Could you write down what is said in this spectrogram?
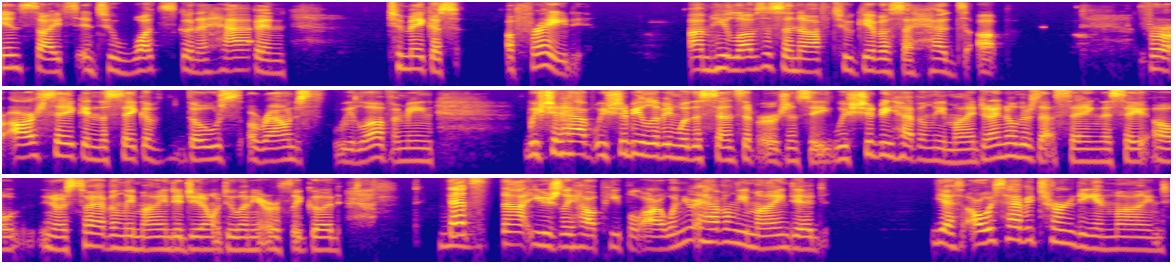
insights into what's going to happen to make us afraid. Um he loves us enough to give us a heads up. For our sake and the sake of those around us we love i mean we should have we should be living with a sense of urgency. We should be heavenly minded. I know there's that saying they say oh you know so heavenly minded you don't do any earthly good. Mm. that's not usually how people are. When you're heavenly minded yes always have eternity in mind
